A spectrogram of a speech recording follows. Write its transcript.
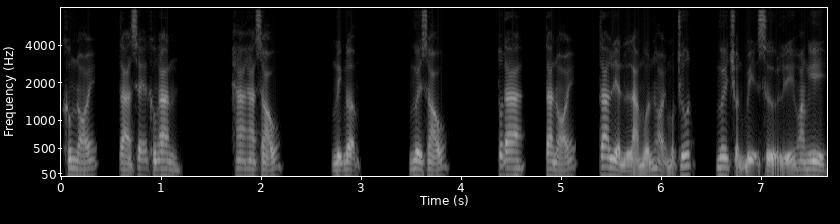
Không nói, ta sẽ không ăn. Ha ha sáu. Nghịch ngợm. Ngươi sáu. Tốt ta ta nói, ta liền là muốn hỏi một chút, ngươi chuẩn bị xử lý hoa nghi.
